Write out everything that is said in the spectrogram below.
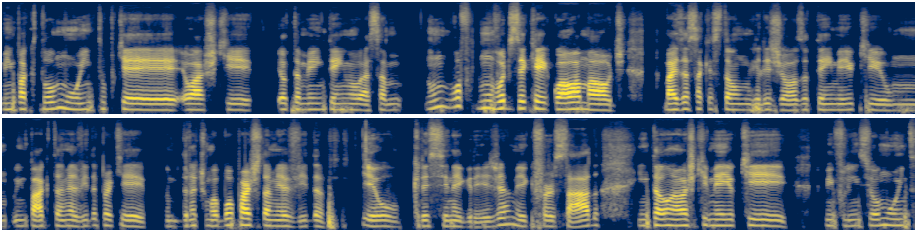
me impactou muito, porque eu acho que eu também tenho essa. Não vou, não vou dizer que é igual a Maud, mas essa questão religiosa tem meio que um impacto na minha vida, porque durante uma boa parte da minha vida eu cresci na igreja, meio que forçado, então eu acho que meio que me influenciou muito,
